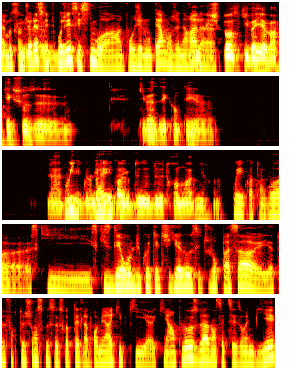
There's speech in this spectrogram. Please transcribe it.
à Los Angeles, les euh, projets, c'est six mois. Hein. Le projet long terme, en général. Euh, je pense qu'il va y avoir quelque chose euh, qui va se décanter Là, oui, dans les, deux, trois mois à venir. Oui, quand on voit euh, ce, qui, ce qui se déroule du côté de Chicago, c'est toujours pas ça. Et il y a de fortes chances que ce soit peut-être la première équipe qui, euh, qui, implose là dans cette saison NBA.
